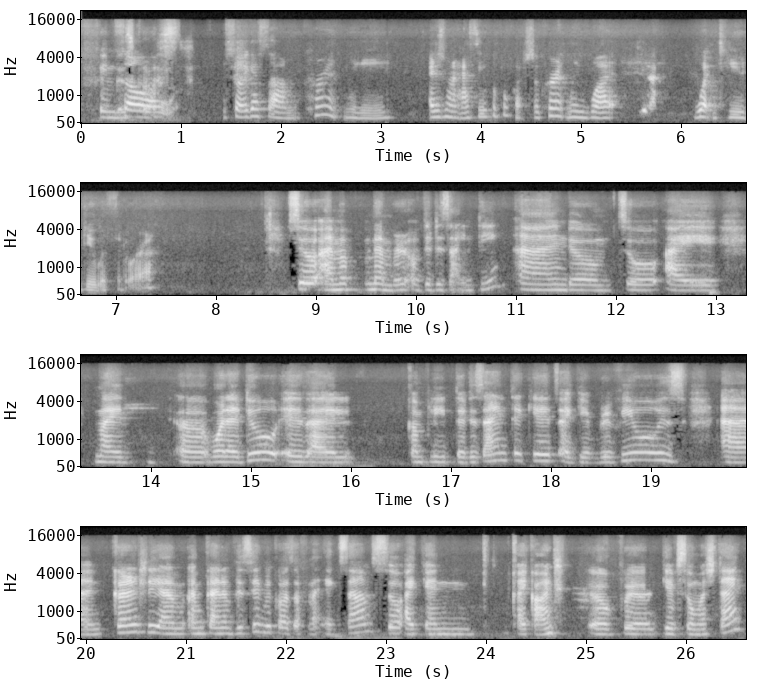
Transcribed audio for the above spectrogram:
Fingers So- crossed. so I guess um, currently, I just want to ask you a couple questions. So currently, what Yeah. what do you do with Fedora? So I'm a member of the design team, and um, so I my uh, what I do is I'll complete the design tickets. I give reviews, and currently I'm I'm kind of busy because of my exams, so I can I can't uh, give so much time.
